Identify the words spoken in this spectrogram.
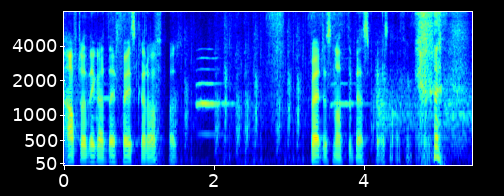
after they got their face cut off, but Brad is not the best person, I think.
